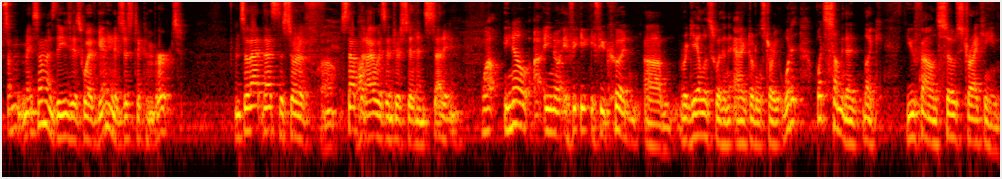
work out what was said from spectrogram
some, sometimes the easiest way of getting it is just to convert. And so that that's the sort of Wow. stuff that I was interested in studying. Well, you know, uh, you know, if if you could um, regale us with an anecdotal story, what is, what's something that like you found so striking,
